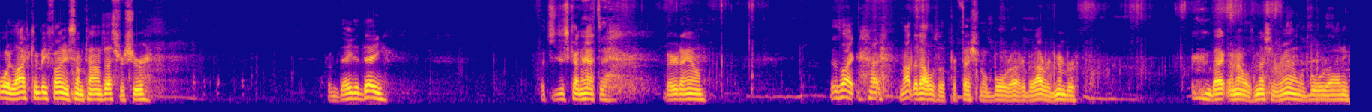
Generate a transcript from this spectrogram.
boy, life can be funny sometimes, that's for sure. From day to day. But you just kind of have to bear down. It's like, not that I was a professional bull rider, but I remember back when I was messing around with bull riding.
